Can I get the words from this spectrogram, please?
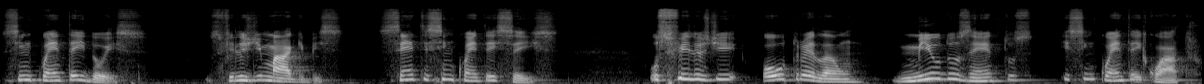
52. Os filhos de Magbis, 156. Os filhos de Outro Elão, 1254.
